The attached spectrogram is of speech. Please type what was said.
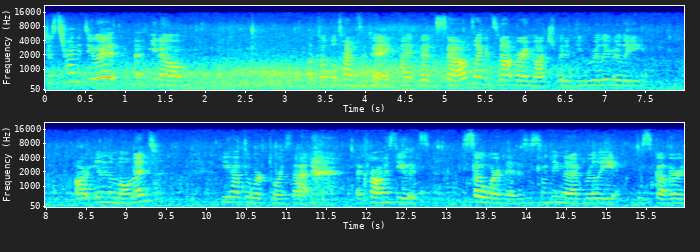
just try to do it, you know, a couple times a day. I, that sounds like it's not very much, but if you really, really are in the moment, you have to work towards that. I promise you it's so worth it. This is something that I've really discovered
